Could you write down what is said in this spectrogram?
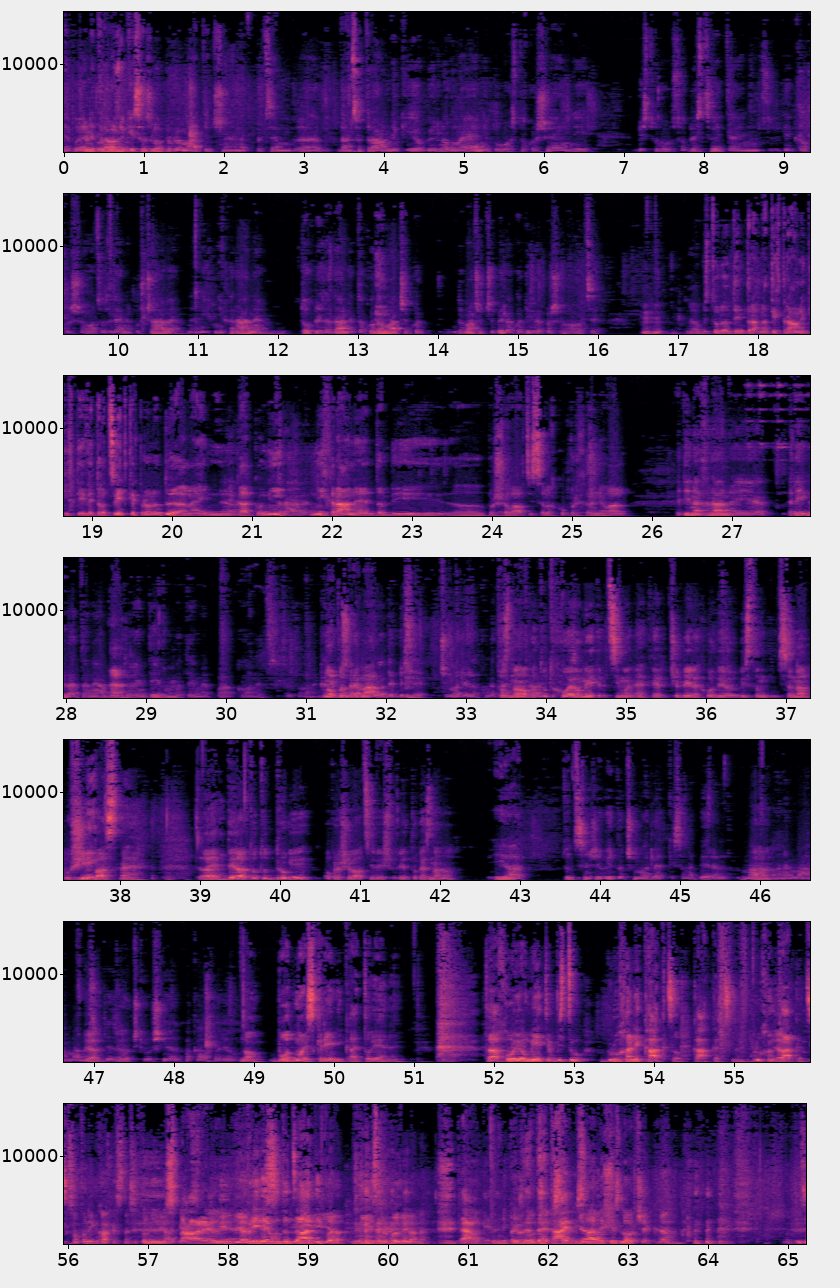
Ja, gojeni Pregrozno. travniki so zelo problematični, ne, predvsem eh, dan so travniki obilno gnojeni, pogosto košeni, v bistvu so brez cveta in z vidika opraševalcev zelene puščave, na njih ni hrane. To prizadene tako domače, kot domače čebele, kot divje opraševalce. Mhm. Ja, v bistvu na, tem, na teh travnikih te vetrocvetke prevladujejo ne, in Ja, ja, nekako ni, trave. ni hrane, da bi uh, praševalci se lahko prehranjevali. Edina hrana je regrata, ne, ampak Ja. to je en teden, Mhm. potem je pa konec sezone. No, pa pozna- premalo, da bi se čimali lahko na Poznamo pa tudi hoje umet, recimo, ne, ker čebele hodijo v bistvu se na uši pas. Ne. Ja, to je. Delajo to tudi drugi opraševalci, veš, je to kaj znano? Ja, tudi sem že videl čumrle, ki so nabirali malo, ne malo, malo Ja, so te ja. zvočke uši ali pa kaparjev. No, bodimo iskreni, kaj to je. Ne? Ta hoje umet je v bistvu bruhanje kakcev, kakec, ne, bruhan ja. kakec. Samo to ni kakec, ne, se to ni iz... Stare, ni- ja, pridemo do zadnji Ja, ni iz prebavila, ne. Ja, To je okay. Da- zloček, detajli. sladek je zloček. Ja.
